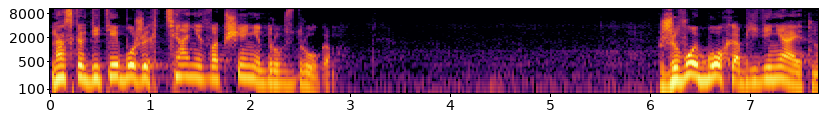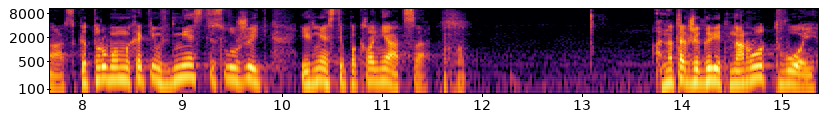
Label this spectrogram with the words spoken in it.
Нас, как детей Божьих, тянет в общение друг с другом. Живой Бог объединяет нас, которому мы хотим вместе служить и вместе поклоняться. Она также говорит, народ твой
